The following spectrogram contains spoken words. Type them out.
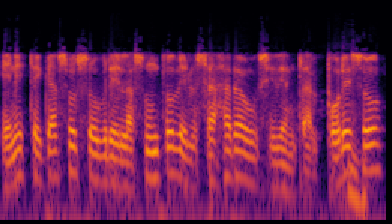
en este caso sobre el asunto del Sáhara Occidental. Por eso,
